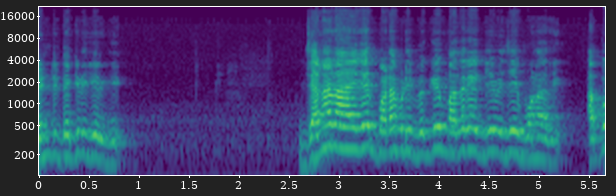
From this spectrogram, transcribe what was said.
ரெண்டு டெக்னிக் இருக்கு. ஜனநாயகர் படப்பிடிப்புக்கு மதுரைக்கு விஜய் போனார். அப்போ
